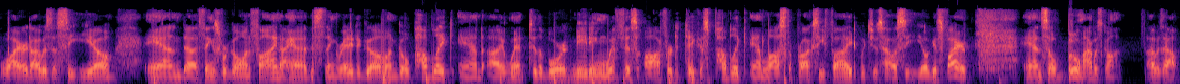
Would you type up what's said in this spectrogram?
wired. I was the CEO, and uh, things were going fine. I had this thing ready to go and go public. And I went to the board meeting with this offer to take us public and lost the proxy fight, which is how a CEO gets fired. And so, boom, I was gone. I was out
